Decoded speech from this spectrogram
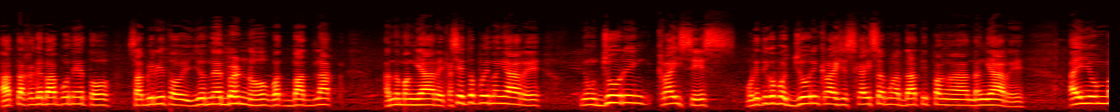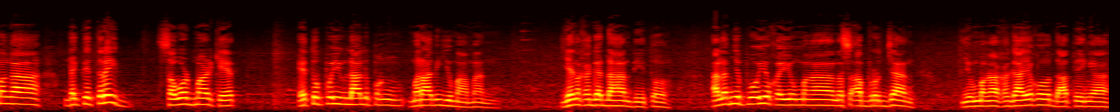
At ang kagandahan po nito, sabi rito, you never know what bad luck, ano mangyari. Kasi ito po yung nangyari, yung during crisis, ulitin ko po, during crisis, kaysa mga dati pang ah, nangyari, ay yung mga nagtitrade sa world market, ito po yung lalo pang maraming yumaman. Yan ang kagandahan dito. Alam niyo po yun, kayong mga nasa abroad dyan, yung mga kagaya ko, dating ah,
